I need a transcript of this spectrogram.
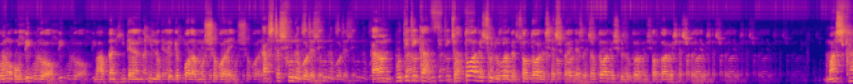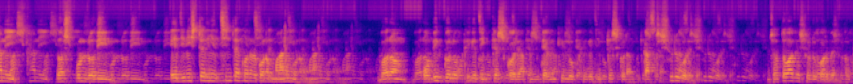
কোনো অভিজ্ঞ বা আপনার হিতাকাঙ্ক্ষী লোক থেকে পরামর্শ করে কাজটা শুরু করে দেন। কারণ প্রতিটি কাজ যত আগে শুরু করবেন তত আগে শেষ হয়ে যাবে। যত আগে শুরু করবেন তত আগে শেষ হয়ে যাবে। মাসখানি দশ পনেরো দিন। এই জিনিসটা নিয়ে চিন্তা করার কোনো মানে বরং অভিজ্ঞ লোক থেকে জিজ্ঞেস করে আপনি হিতাকাঙ্ক্ষী লোক থেকে জিজ্ঞেস করে আপনি কাজটা শুরু করে শুরু দেন। যত আগে শুরু করবেন তত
